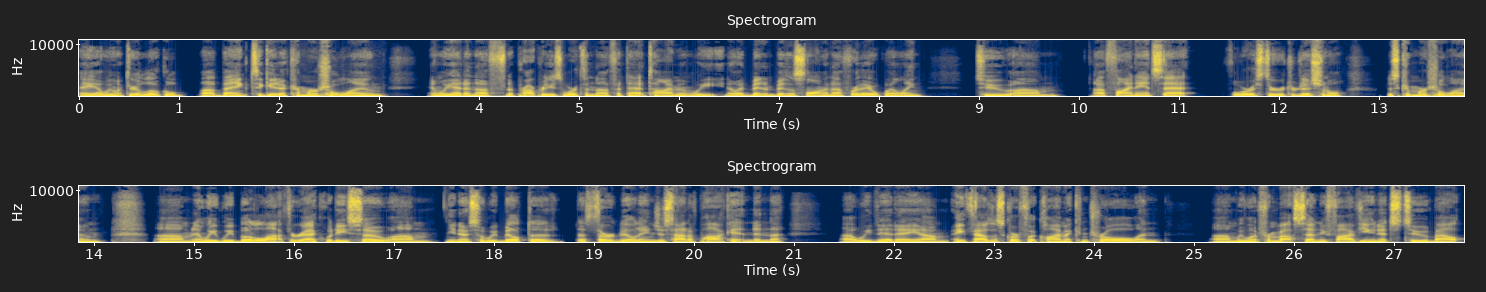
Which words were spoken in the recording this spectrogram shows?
a we went through a local uh, bank to get a commercial loan, and we had enough. The property was worth enough at that time, and we you know had been in business long enough where they were willing to um, uh, finance that for us through a traditional just commercial loan. Um, and we we built a lot through equity. So um, you know, so we built the the third building just out of pocket, and then the uh, we did a um, 8,000 square foot climate control, and um, we went from about 75 units to about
